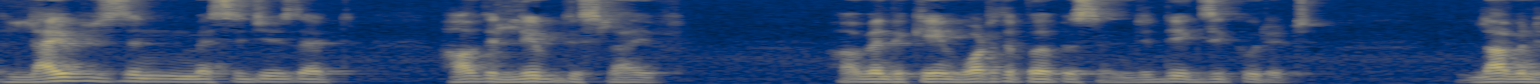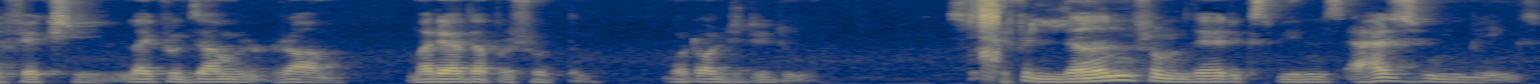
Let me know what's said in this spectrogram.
lives and messages that how they lived this life, how when they came, what are the purpose and did they execute it? Love and affection, like for example, Ram, Maryada Purushottam. What all did he do? So if we learn from their experience as human beings,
